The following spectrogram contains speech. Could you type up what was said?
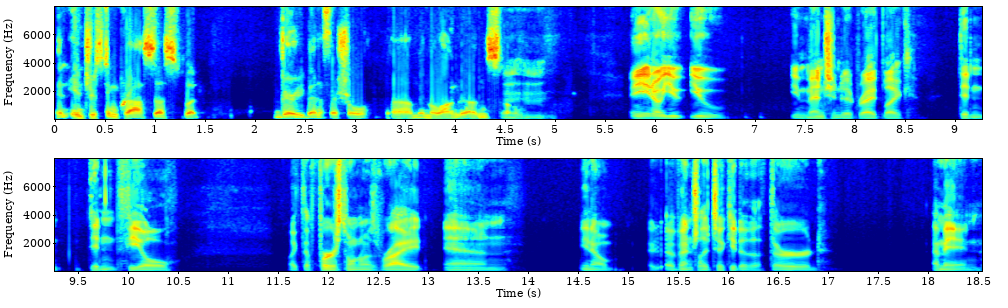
an interesting process but very beneficial um, in the long run so hmm And you know, you you you mentioned it right. Like, didn't didn't feel like the first one was right, and you know, eventually took you to the third. I mean,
